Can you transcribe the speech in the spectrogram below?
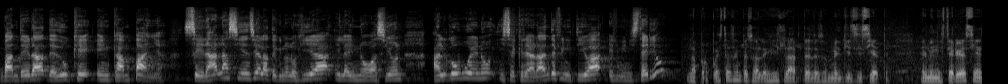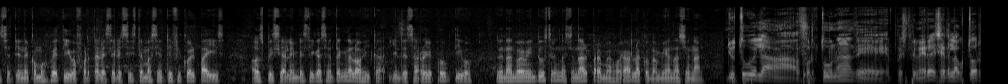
bandera de Duque en campaña. ¿Será la ciencia, la tecnología y la innovación algo bueno y se creará en definitiva el ministerio? La propuesta se empezó a legislar desde 2017. El Ministerio de Ciencia tiene como objetivo fortalecer el sistema científico del país, auspiciar la investigación tecnológica y el desarrollo productivo de una nueva industria nacional para mejorar la economía nacional. Yo tuve la fortuna de, pues primero de ser el autor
